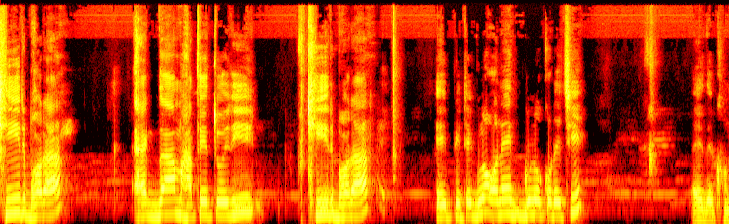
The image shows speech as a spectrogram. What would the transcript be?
ক্ষীর ভরা, একদম হাতে তৈরি ক্ষীর ভরা। এই পিঠেগুলো অনেকগুলো করেছি। এই দেখুন,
